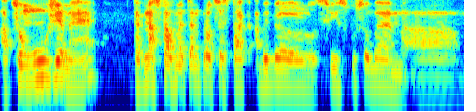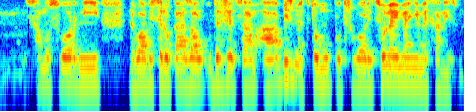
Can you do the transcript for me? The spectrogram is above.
A co můžeme, tak nastavme ten proces tak, aby byl svým způsobem samosvorný, nebo aby se dokázal udržet sám a aby jsme k tomu potřebovali co nejméně mechanismů.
